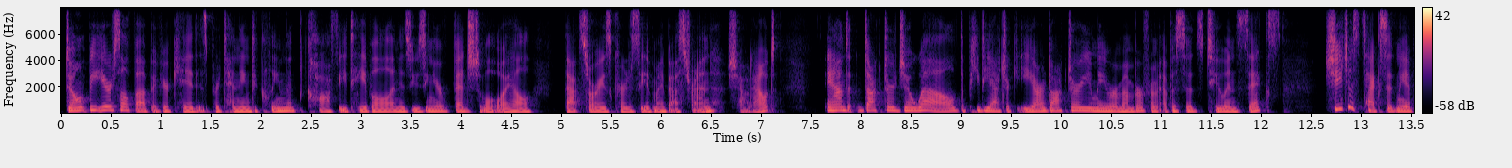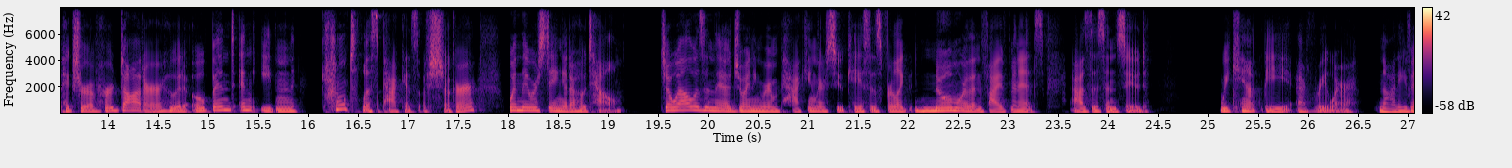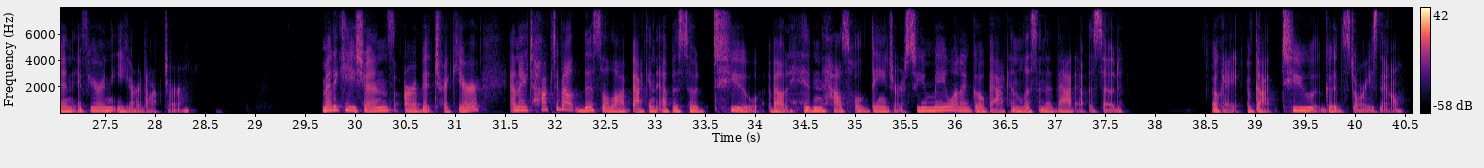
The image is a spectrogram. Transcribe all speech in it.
Don't beat yourself up if your kid is pretending to clean the coffee table and is using your vegetable oil. That story is courtesy of my best friend. Shout out. And Dr. Joelle, the pediatric ER doctor you may remember from episodes two and six, she just texted me a picture of her daughter who had opened and eaten countless packets of sugar when they were staying at a hotel. Joelle was in the adjoining room packing their suitcases for like no more than five minutes as this ensued. We can't be everywhere, not even if you're an ER doctor. Medications are a bit trickier, and I talked about this a lot back in episode two about hidden household danger. So you may want to go back and listen to that episode. Okay, I've got two good stories now.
